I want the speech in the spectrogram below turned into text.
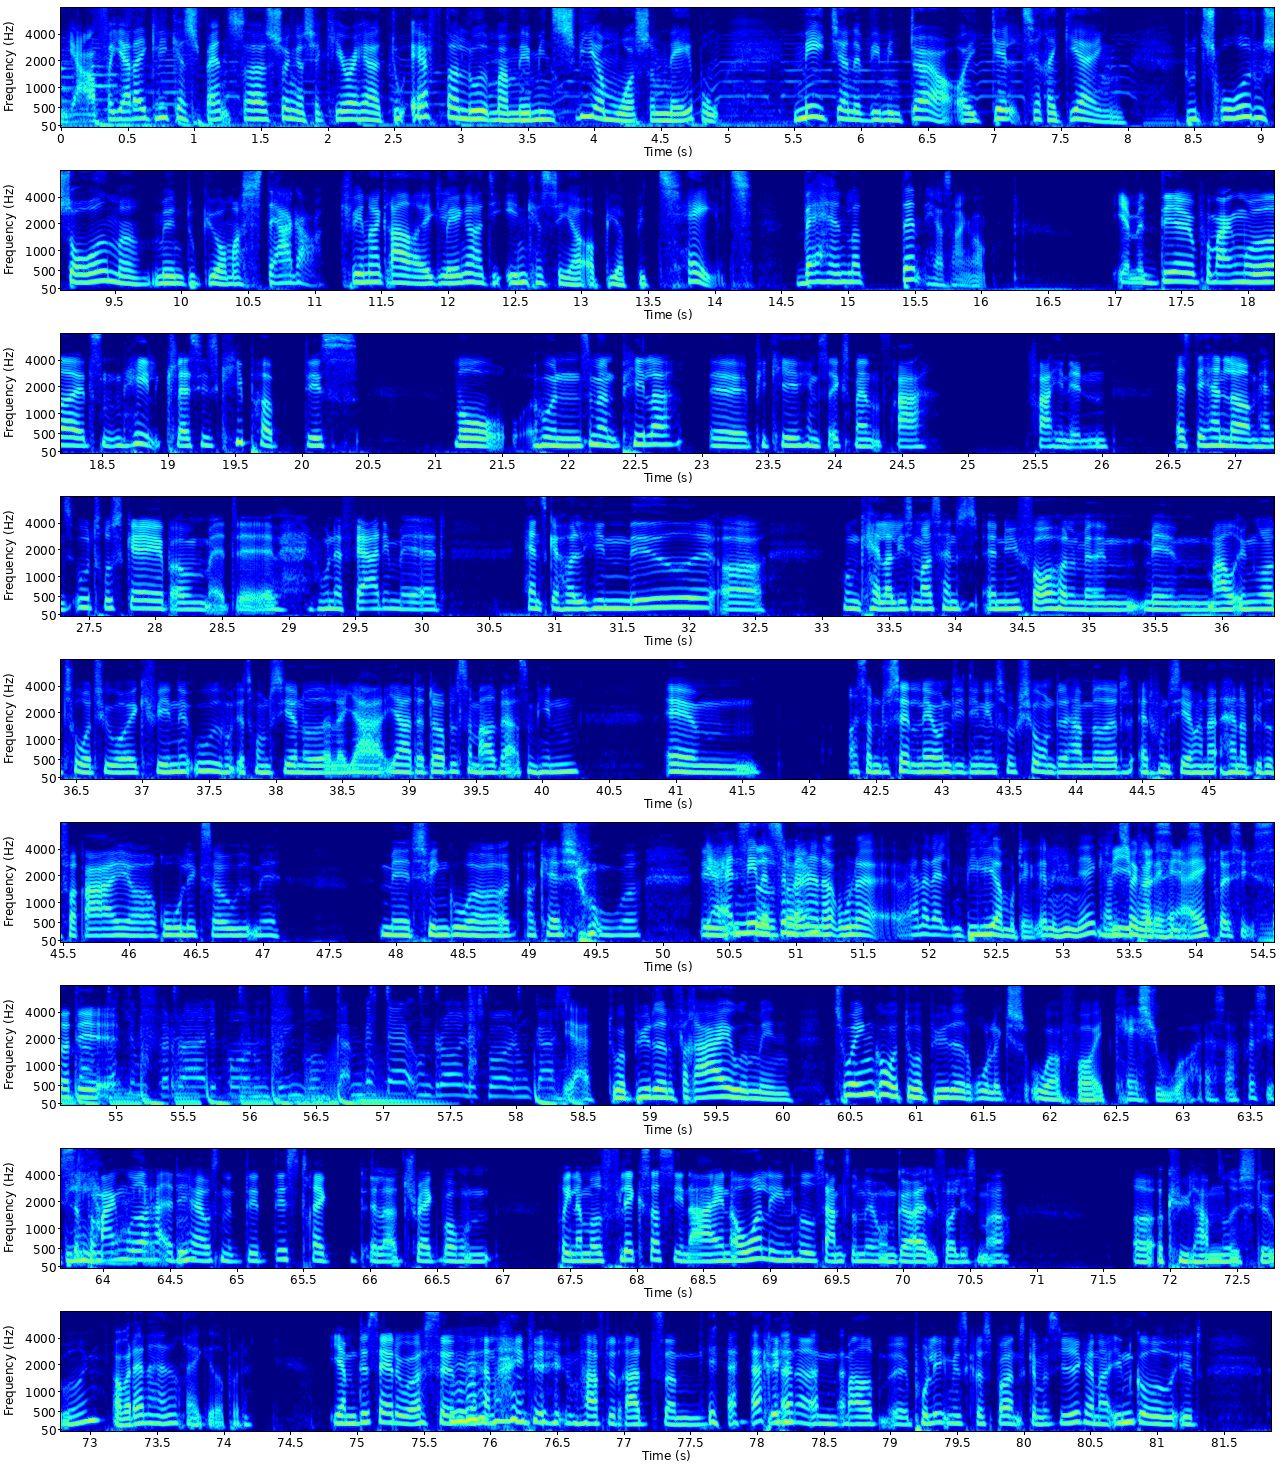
Ja, og for jeg der ikke lige kan spansk, så synger Shakira her, du efterlod mig med min svigermor som nabo. Medierne ved min dør og i gæld til regeringen. Du troede, du sårede mig, men du gjorde mig stærkere. Kvinder græder ikke længere, de indkasserer og bliver betalt. Hvad handler den her sang om? Jamen, det er jo på mange måder et sådan helt klassisk hip-hop-diss, hvor hun simpelthen piller øh, Piqué, hendes eksmand, fra, fra hinanden. Altså, det handler om hans utroskab, om at øh, hun er færdig med, at han skal holde hende nede, og hun kalder ligesom også hans øh, nye forhold med en, med en meget yngre 22-årig kvinde ud. Jeg tror, hun siger noget, eller jeg, jeg er da dobbelt så meget værd som hende. Øhm, og som du selv nævnte i din introduktion, det her med, at, at hun siger, at han har, han har byttet Ferrari og Rolex og ud med, med Twingo og, og Casio-ure. Ja, han mener simpelthen, at han har, hun er, han har valgt en billigere model end hende, ikke? Han Lige synger præcis, det her, ikke? præcis. Så det, Casio. Ja, du har byttet en Ferrari ud med en Twingo, du har byttet et Rolex-ur for et Casio-ur. Altså, Præcis. Så på mange måder har det her jo sådan et, det diss track, eller et track, hvor hun på en eller anden måde flexer sin egen overlegenhed, samtidig med, at hun gør alt for ligesom at, at, at kyle ham ned i støvet. Ikke? Og hvordan har han reageret på det? Jamen, det sagde du også selv. Han har egentlig haft et ret sådan, griner en meget øh, polemisk respons, kan man sige. Ikke? Han har indgået et,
